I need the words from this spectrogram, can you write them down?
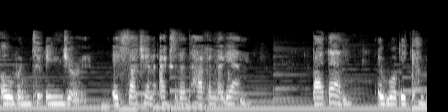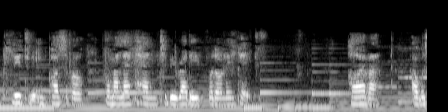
open to injury if such an accident happened again. By then, it would be completely impossible for my left hand to be ready for the Olympics. However, I was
